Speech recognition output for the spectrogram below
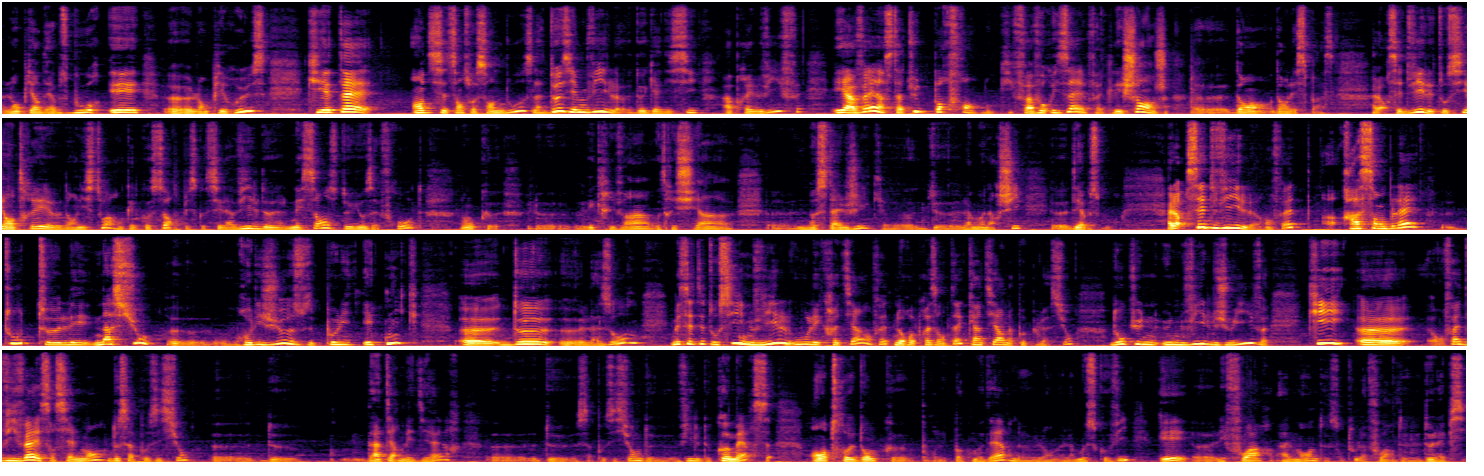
l'Empire des Habsbourg et l'Empire russe, qui était en 1772 la deuxième ville de Galicie après Lviv et avait un statut de port franc, donc qui favorisait en fait, l'échange euh, dans l'espace. Alors cette ville est aussi entrée euh, dans l'histoire en quelque sorte, puisque c'est la ville de naissance de Joseph Roth, donc euh, l'écrivain autrichien nostalgique de la monarchie des Habsbourg. Alors cette ville, en fait, rassemblait toutes les nations religieuses, ethniques de la zone, mais c'était aussi une ville où les chrétiens en fait ne représentaient qu'un tiers de la population, donc une, ville juive qui en fait vivait essentiellement de sa position d'intermédiaire euh, de sa position de ville de commerce entre donc euh, pour l'époque moderne la, Moscovie et euh, les foires allemandes, surtout la foire de, Leipzig.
